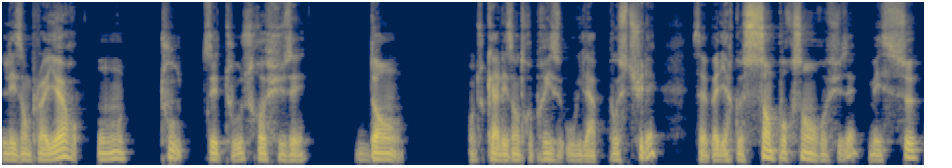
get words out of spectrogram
les employeurs ont toutes et tous refusé, dans en tout cas les entreprises où il a postulé. Ça ne veut pas dire que 100% ont refusé, mais ceux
